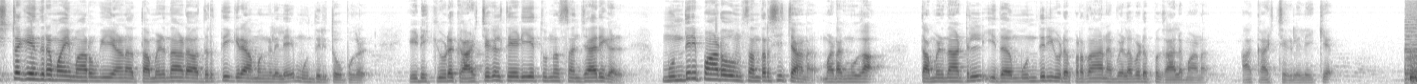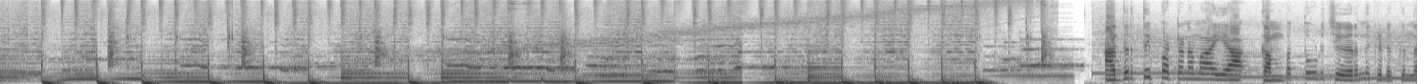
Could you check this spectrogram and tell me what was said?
ഇഷ്ടകേന്ദ്രമായി മാറുകയാണ് തമിഴ്നാട് അതിർത്തി ഗ്രാമങ്ങളിലെ മുന്തിരിത്തോപ്പുകൾ. ഇടുക്കിയുടെ കാഴ്ചകൾ തേടിയെത്തുന്ന സഞ്ചാരികൾ മുന്തിരിപ്പാടവും സന്ദർശിച്ചാണ് മടങ്ങുക. തമിഴ്നാട്ടിൽ ഇത് മുന്തിരിയുടെ പ്രധാന വിളവെടുപ്പ് കാലമാണ്. ആ കാഴ്ചകളിലേക്ക്. അതിർത്തി പട്ടണമായ കമ്പത്തോട് ചേർന്ന് കിടക്കുന്ന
